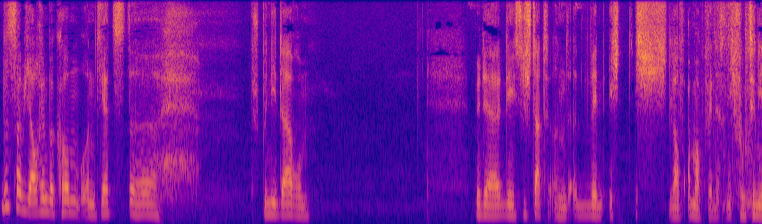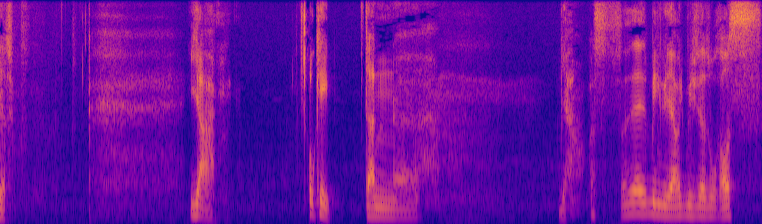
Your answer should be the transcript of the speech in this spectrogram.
Das habe ich auch hinbekommen und jetzt äh, spinnen die darum mit der die, die Stadt und wenn ich ich lauf amok, wenn das nicht funktioniert. Ja, okay, dann äh, ja, was äh, bin ich wieder, habe ich mich wieder so raus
